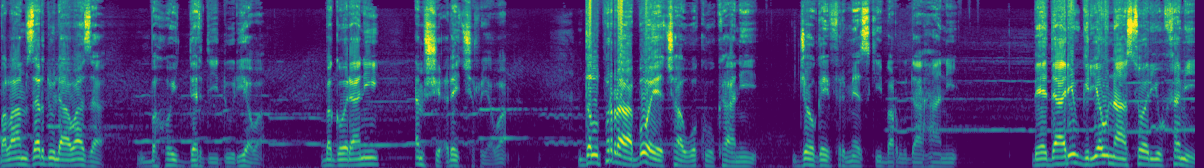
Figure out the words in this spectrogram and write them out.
بەڵام زەرد و لاوازە بەهۆی دەردی دووریەوە بە گۆرانی ئەم شیعرەی چڕیەوە. دڵ پڕە بۆیە چاو وەکوو کانی جۆگەی فرمێسکی بە ڕووداهانی بێداری و گریە و ناسۆری و خەمی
